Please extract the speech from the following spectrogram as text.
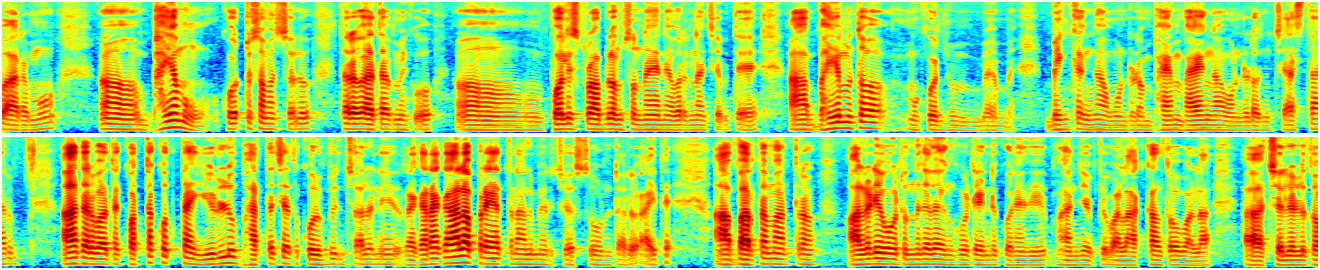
వారము భయము కోర్టు సమస్యలు తర్వాత మీకు పోలీస్ ప్రాబ్లమ్స్ ఉన్నాయని ఎవరైనా చెబితే ఆ భయంతో కొంచెం బెంకంగా ఉండడం భయం భయంగా ఉండడం చేస్తారు. ఆ తర్వాత కొత్త కొత్త ఇళ్ళు భర్త చేత కొనిపించాలని రకరకాల ప్రయత్నాలు మీరు చేస్తూ ఉంటారు. అయితే ఆ భర్త మాత్రం ఆల్రెడీ ఒకటి ఉంది కదా ఇంకోటి ఏంటి కొనేది అని చెప్పి వాళ్ళ అక్కలతో వాళ్ళ చెల్లెళ్ళతో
